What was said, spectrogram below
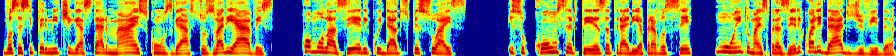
você se permite gastar mais com os gastos variáveis, como lazer e cuidados pessoais. Isso com certeza traria para você muito mais prazer e qualidade de vida.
